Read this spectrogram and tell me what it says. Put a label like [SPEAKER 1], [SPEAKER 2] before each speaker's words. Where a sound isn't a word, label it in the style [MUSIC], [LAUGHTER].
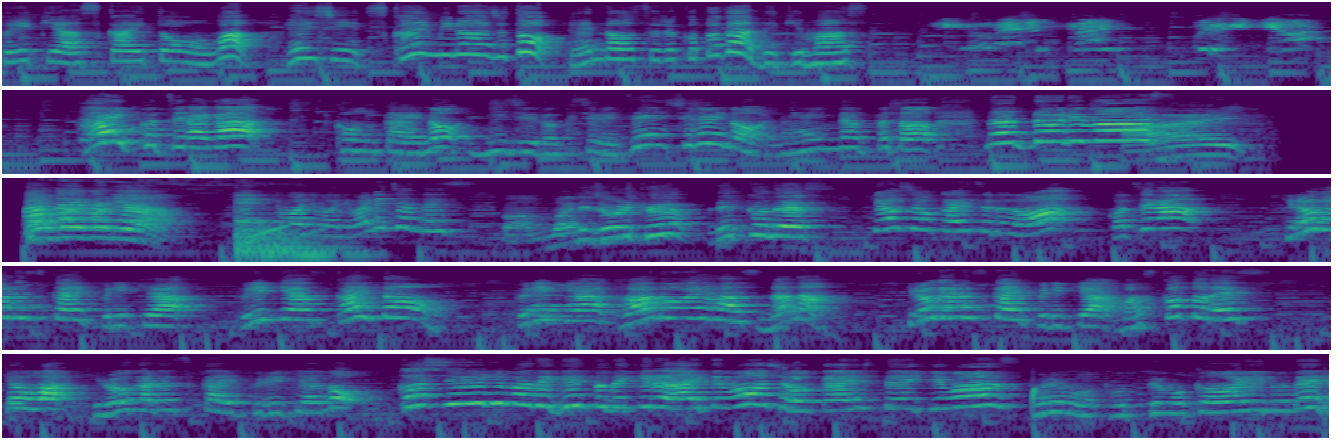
[SPEAKER 1] プリキュアスカイトーンは変身スカイミラージュと連動することができます。はいこちらが今回の26種類全種類のラインナップとなっております。
[SPEAKER 2] はい。バンバイマニア
[SPEAKER 1] 元気もりもりまりちゃんです。
[SPEAKER 2] バンバニ上陸。りっくんです。
[SPEAKER 1] 今日紹介するのはこちら。広がるスカイプリキュア。プリキュアスカイトーン。プリキュアカードウェハース7広がるスカイプリキュアマスコットです今日は広がる使いプリキュアのお菓子売り場でゲットできるアイテムを紹介していきます。どれもとっても可愛いので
